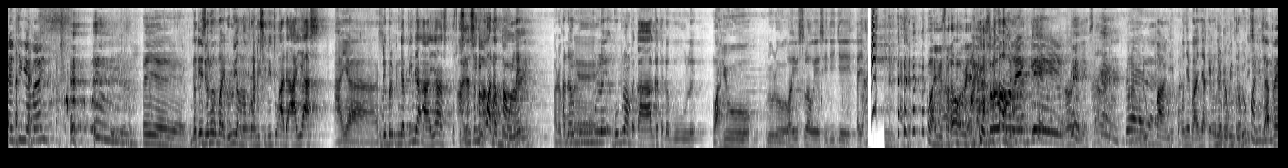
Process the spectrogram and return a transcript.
anjing ya, Bay. Iya, iya. jadi dulu bay dulu yang nongkrong di sini tuh ada Ayas Ayas. udah berpindah-pindah Ayas terus ke sini sini kok ada bule Ada ada bule. bule gue bilang sampai kaget ada bule Wahyu dulu. Wahyu Slow ya si DJ kayak Wahyu selama beda. Slow reggae. oh iya salah Orang dupan. Iya, pokoknya banyak yang Penjaga udah pintu dupan sini. ini. Siapa?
